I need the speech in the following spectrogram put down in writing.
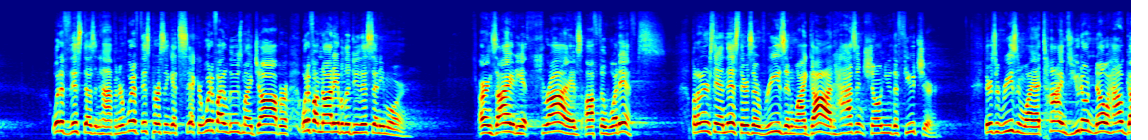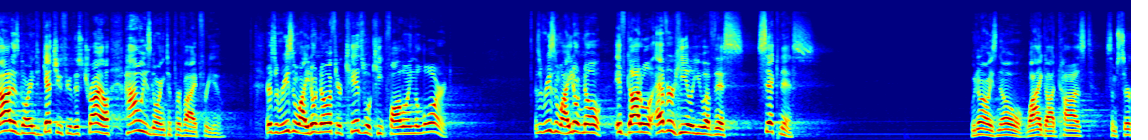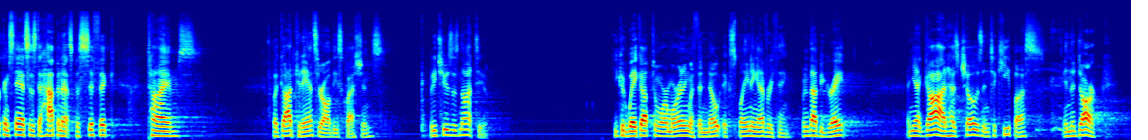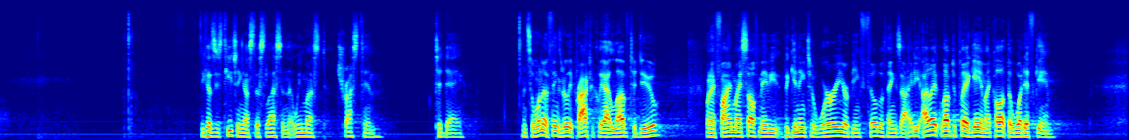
What if this doesn't happen? Or what if this person gets sick? Or what if I lose my job? Or what if I'm not able to do this anymore? Our anxiety, it thrives off the what ifs. But understand this there's a reason why God hasn't shown you the future. There's a reason why at times you don't know how God is going to get you through this trial, how He's going to provide for you. There's a reason why you don't know if your kids will keep following the Lord. There's a reason why you don't know if God will ever heal you of this sickness. We don't always know why God caused some circumstances to happen at specific times. But God could answer all these questions, but He chooses not to. He could wake up tomorrow morning with a note explaining everything. Wouldn't that be great? And yet, God has chosen to keep us in the dark because He's teaching us this lesson that we must trust Him today. And so, one of the things really practically I love to do when I find myself maybe beginning to worry or being filled with anxiety, I love to play a game. I call it the what if game.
